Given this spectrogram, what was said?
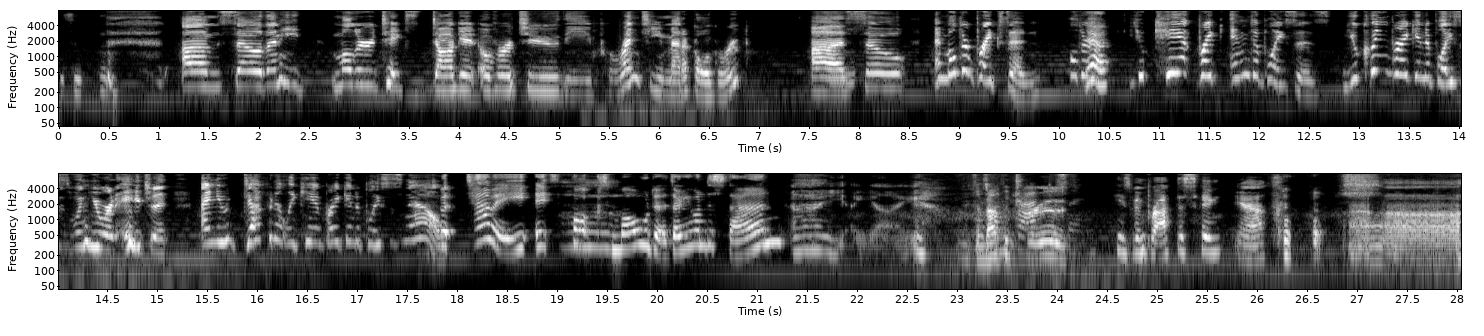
Um, so then he Mulder takes Doggett over to the Parenti Medical Group. Uh, so and Mulder breaks in. Mulder, Yeah. you can't break into places. You couldn't break into places when you were an agent, and you definitely can't break into places now. But Tammy, it's Fox Mulder. Don't you understand? ay, ay, ay. It's about the been truth. He's been practicing. Yeah. uh,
